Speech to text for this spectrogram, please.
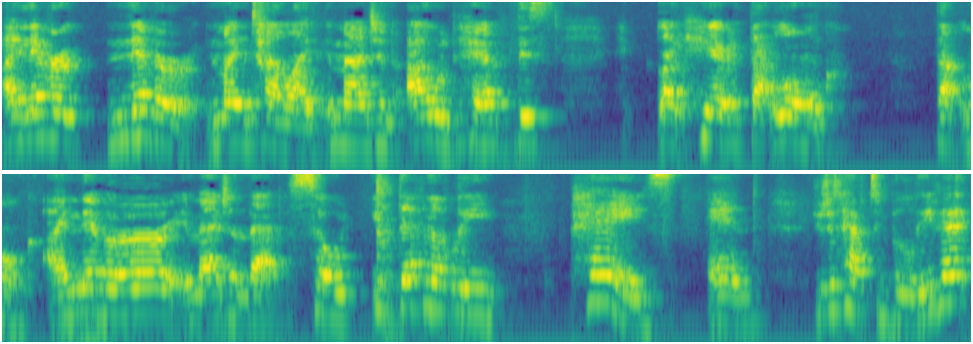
I never never in my entire life imagined I would have this like hair that long that long. I never imagined that. So it definitely pays and you just have to believe it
